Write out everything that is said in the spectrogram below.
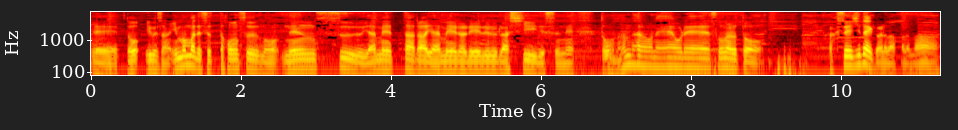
えっ、ー、と、イブさん、今まで吸った本数の年数やめたらやめられるらしいですね。どうなんだろうね、俺。そうなると、学生時代からだからな。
